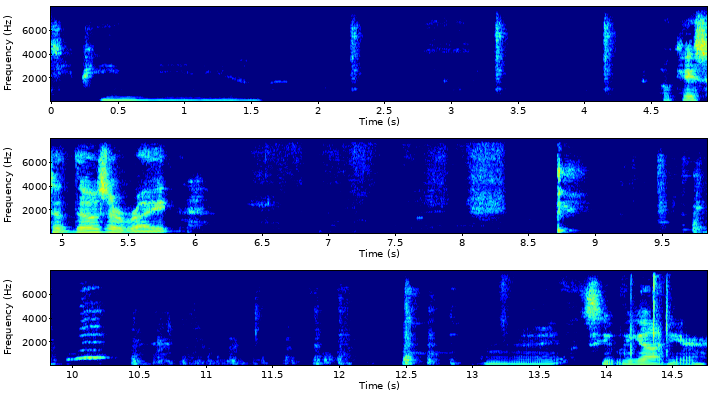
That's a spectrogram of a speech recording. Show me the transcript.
DP medium. Okay, so those are right. See what we got here.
